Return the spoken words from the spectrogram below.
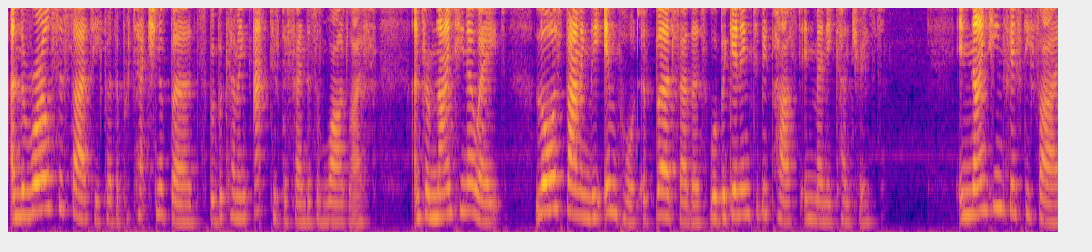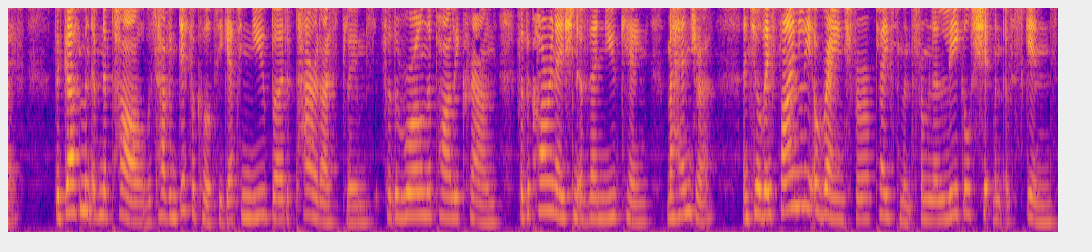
and the Royal Society for the Protection of Birds, were becoming active defenders of wildlife and from 1908, laws banning the import of bird feathers were beginning to be passed in many countries. In 1955, the government of Nepal was having difficulty getting new bird of paradise plumes for the royal Nepali crown for the coronation of their new king, Mahendra, until they finally arranged for replacements from an illegal shipment of skins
